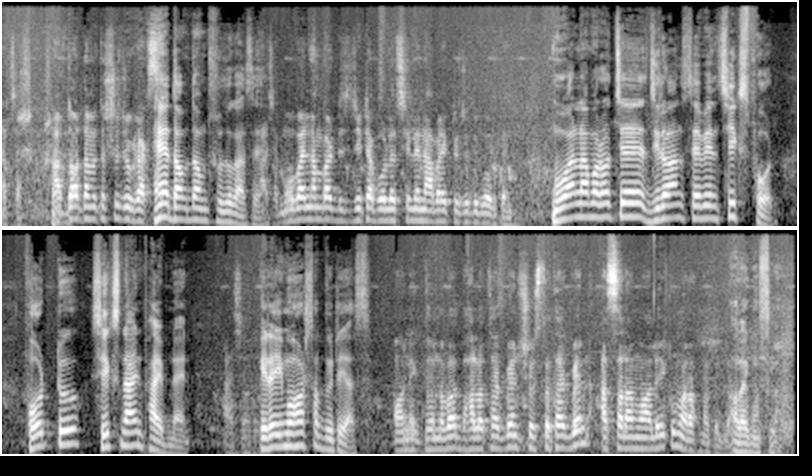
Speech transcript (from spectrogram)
আচ্ছা আর দরদামে তো সুযোগ রাখছে হ্যাঁ দম দম সুযোগ আছে। আচ্ছা মোবাইল নাম্বার যেটা বলেছিলেন আবার একটু যদি বলতেন। মোবাইল নাম্বার হচ্ছে zero one seven six four four two six nine five nine. আচ্ছা। এটা ইমো হোয়াটসঅ্যাপ দুইটাই আছে। অনেক ধন্যবাদ ভালো থাকবেন সুস্থ থাকবেন। আসসালামু আলাইকুম রহমতুল্লাহ। ওয়ালাইকুম আসসালাম।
